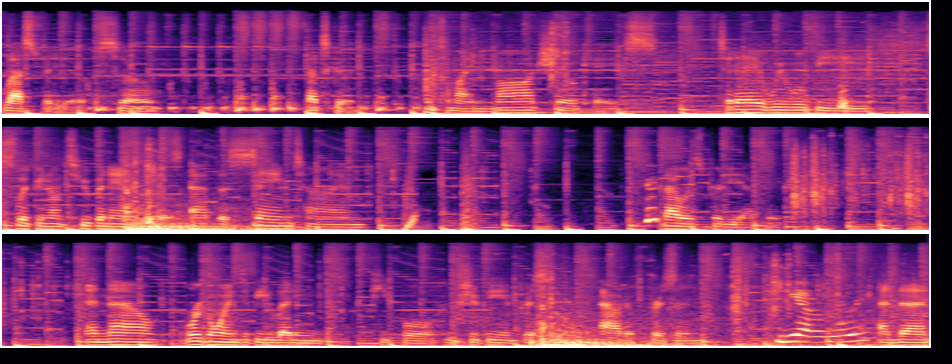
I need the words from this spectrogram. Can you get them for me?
last video, so that's good. Into my mod showcase. Today we will be slipping on two banana peels at the same time. That was pretty epic. And now we're going to be letting people who should be in prison out of prison. Yo, really? And then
